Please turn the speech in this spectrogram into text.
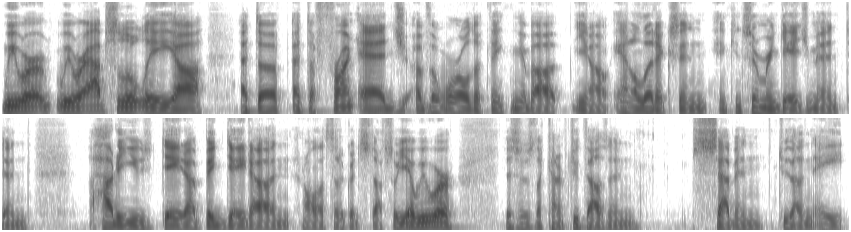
We were we were absolutely uh, at the at the front edge of the world of thinking about you know analytics and, and consumer engagement and how to use data, big data, and, and all that sort of good stuff. So yeah, we were. This was like kind of 2007, 2008,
